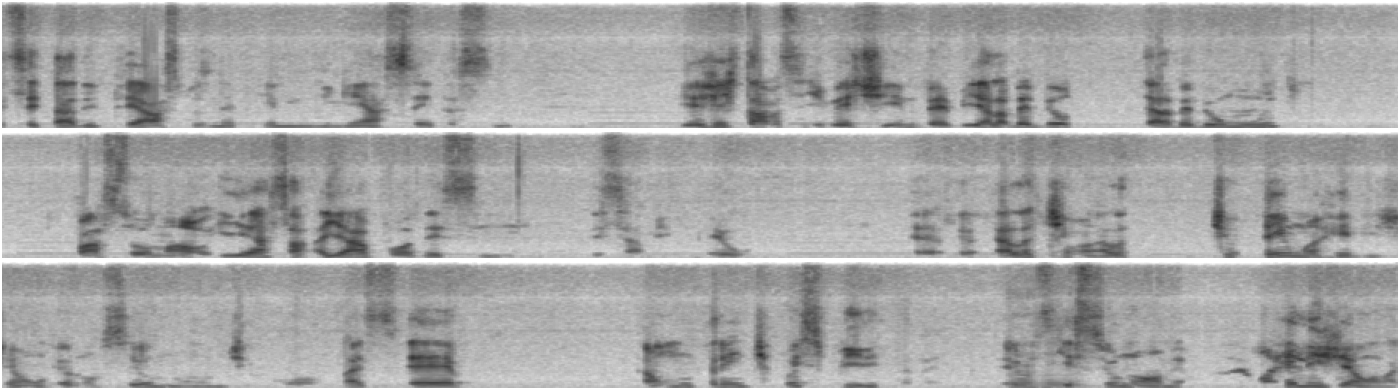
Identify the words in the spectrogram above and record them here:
Aceitado entre aspas, né? Porque ninguém aceita assim. E a gente tava se divertindo, bebia, ela bebeu, ela bebeu muito, passou mal, e essa e a avó desse, desse amigo meu, é, ela tinha, ela tinha, tem uma religião, eu não sei o nome de qual, mas é, é um trem tipo espírita, velho. Eu Uhum. esqueci o nome. É uma religião lá,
